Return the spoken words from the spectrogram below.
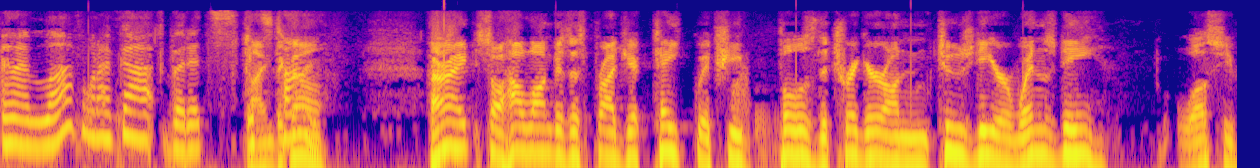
and I love what I've got, but it's Time it's to time. go. All right. So how long does this project take if she pulls the trigger on Tuesday or Wednesday? Well, she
